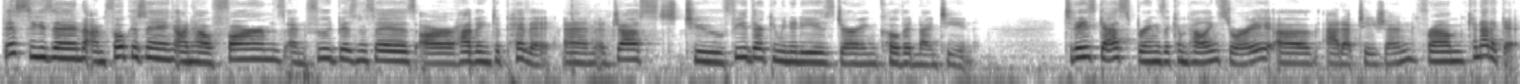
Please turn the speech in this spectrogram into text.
This season, I'm focusing on how farms and food businesses are having to pivot and adjust to feed their communities during COVID 19. Today's guest brings a compelling story of adaptation from Connecticut.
